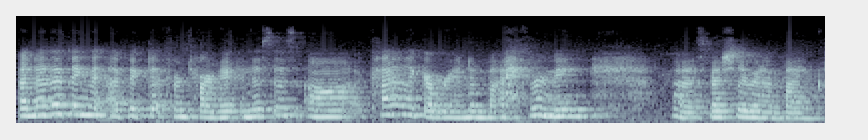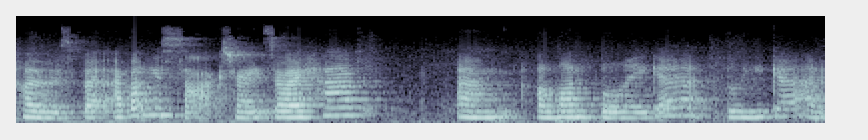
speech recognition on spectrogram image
Another thing that I picked up from Target, and this is uh, kind of like a random buy for me, uh, especially when I'm buying clothes, but I bought these socks, right? So I have um, a lot of Belega, Belega, I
